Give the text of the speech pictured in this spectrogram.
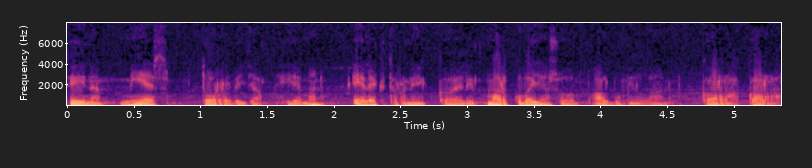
Siinä mies, torvi ja hieman elektroniikkaa, eli Markku Veijansuo albumillaan Kara Kara.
